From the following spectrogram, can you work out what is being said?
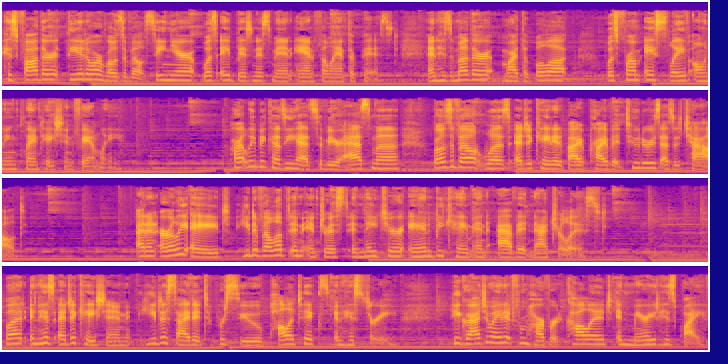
His father, Theodore Roosevelt Sr., was a businessman and philanthropist, and his mother, Martha Bulloch, was from a slave owning plantation family. Partly because he had severe asthma, Roosevelt was educated by private tutors as a child. At an early age, he developed an interest in nature and became an avid naturalist. But in his education, he decided to pursue politics and history. He graduated from Harvard College and married his wife,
